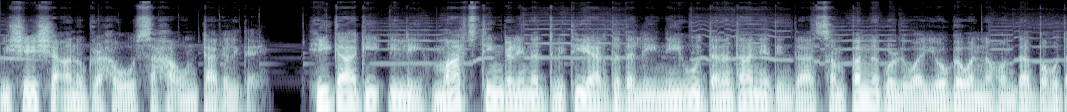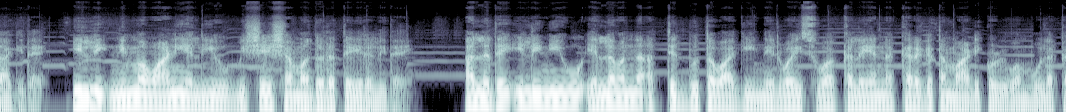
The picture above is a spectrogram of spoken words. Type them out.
ವಿಶೇಷ ಅನುಗ್ರಹವೂ ಸಹ ಉಂಟಾಗಲಿದೆ. ಹೀಗಾಗಿ ಇಲ್ಲಿ ಮಾರ್ಚ್ ತಿಂಗಳಿನ ದ್ವಿತೀಯಾರ್ಧದಲ್ಲಿ ನೀವು ಧನಧಾನ್ಯದಿಂದ ಸಂಪನ್ನಗೊಳ್ಳುವ ಯೋಗವನ್ನು ಹೊಂದಬಹುದಾಗಿದೆ. ಇಲ್ಲಿ ನಿಮ್ಮ ವಾಣಿಯಲ್ಲಿಯೂ ವಿಶೇಷ ಮಧುರತೆ ಇರಲಿದೆ. ಅಲ್ಲದೆ ಇಲ್ಲಿ ನೀವು ಎಲ್ಲವನ್ನ ಅತ್ಯದ್ಭುತವಾಗಿ ನಿರ್ವಹಿಸುವ ಕಲೆಯನ್ನ ಕರಗತ ಮಾಡಿಕೊಳ್ಳುವ ಮೂಲಕ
